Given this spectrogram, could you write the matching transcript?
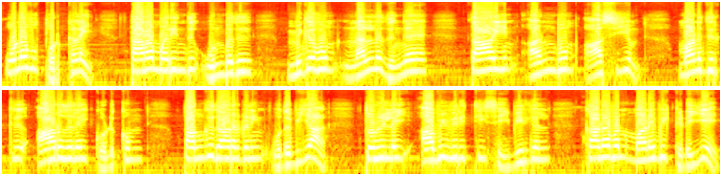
உணவுப் பொருட்களை தரமறிந்து உண்பது மிகவும் நல்லதுங்க. தாயின் அன்பும் ஆசியும் மனதிற்கு ஆறுதலை கொடுக்கும். பங்குதாரர்களின் உதவியால் தொழிலை அபிவிருத்தி செய்வீர்கள். கணவன் மனைவிக்கிடையே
